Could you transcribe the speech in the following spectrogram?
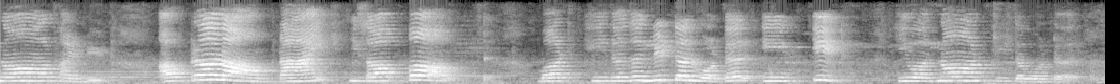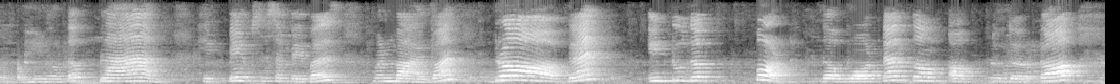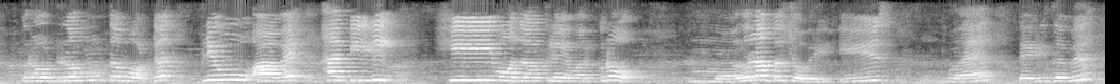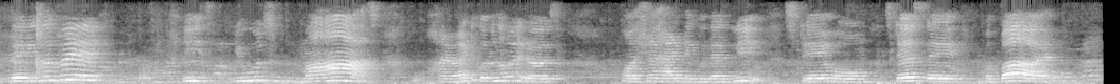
not find it. After a long time, he saw a pot, but he had a little water in it. He was not in the water. He had a plan. He picked some pebbles one by one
